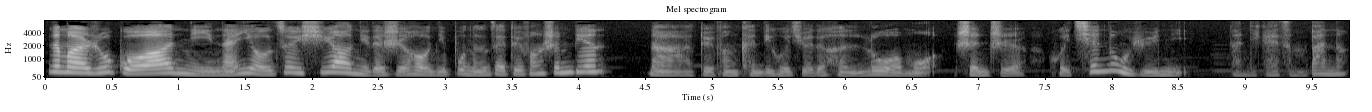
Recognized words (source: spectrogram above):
那么，如果你男友最需要你的时候，你不能在对方身边，那对方肯定会觉得很落寞，甚至会迁怒于你。那你该怎么办呢？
